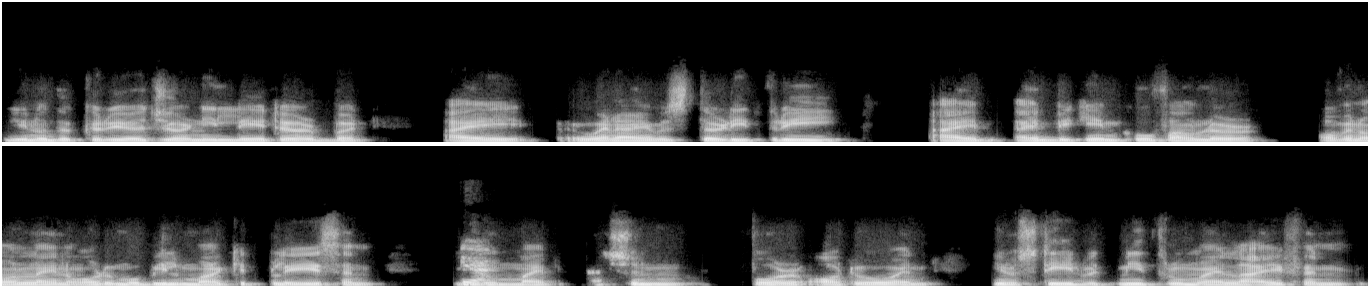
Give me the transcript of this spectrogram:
you know, the career journey later. But I, when I was 33, I, I became co-founder of an online automobile marketplace. And you know my passion for auto and you know stayed with me through my life and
